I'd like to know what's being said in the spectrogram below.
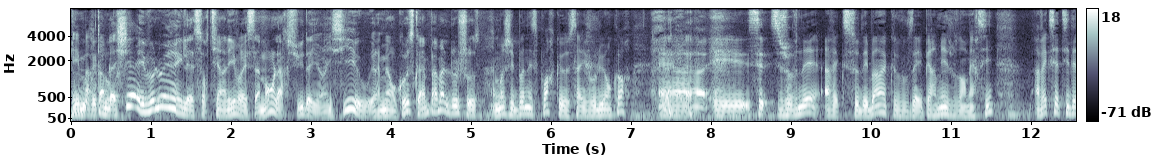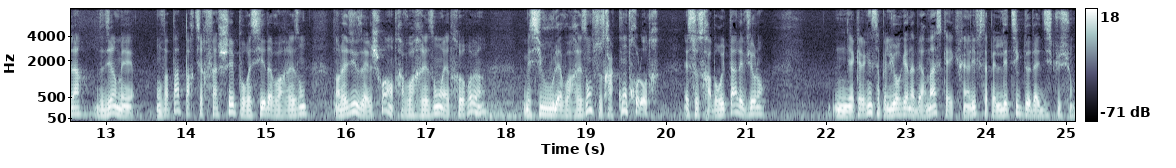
Et Martin Blachier a évolué. Hein. Il a sorti un livre récemment, on l'a reçu d'ailleurs ici, où il remet en cause quand même pas mal de choses. moi, j'ai bon espoir que ça évolue encore. Euh, et je venais avec ce débat que vous avez permis, je vous en remercie, avec cette idée-là, de dire mais on ne va pas partir fâché pour essayer d'avoir raison. Dans la vie, vous avez le choix entre avoir raison et être heureux. Hein. Mais si vous voulez avoir raison, ce sera contre l'autre. Et ce sera brutal et violent. Il y a quelqu'un qui s'appelle Jürgen Habermas qui a écrit un livre qui s'appelle L'éthique de la discussion.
